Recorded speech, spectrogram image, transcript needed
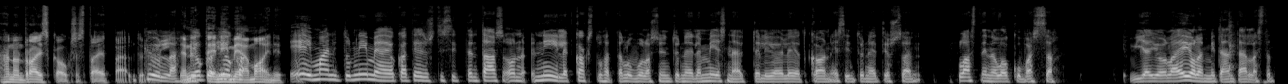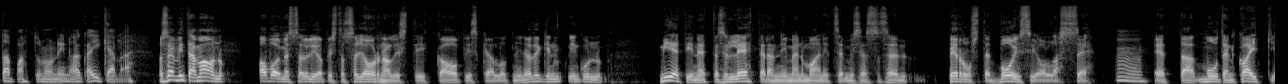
hän on raiskauksesta epäiltynä. Kyllä. Ja nyt Joka- ei nimeä joka- mainittu. Ei mainittu nimeä, joka tietysti sitten taas on niille 2000-luvulla syntyneille miesnäyttelijöille, jotka on esiintyneet jossain lasten elokuvassa ja joilla ei ole mitään tällaista tapahtunut, niin aika ikävää. No se, mitä mä oon avoimessa yliopistossa journalistiikkaa opiskellut, niin jotenkin niin kuin mietin, että sen Lehterän nimen mainitsemisessa sen peruste voisi olla se, Mm. että muuten kaikki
